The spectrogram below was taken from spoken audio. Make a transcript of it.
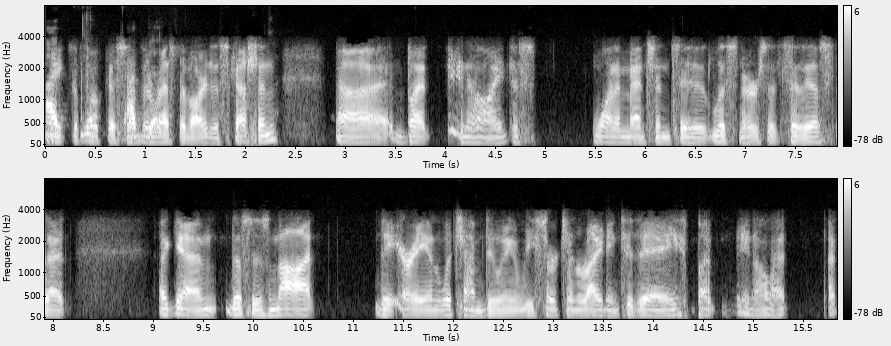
I make the focus I of the rest of our discussion. Uh, but, you know, I just want to mention to listeners to this that, again, this is not the area in which I'm doing research and writing today, but you know that, that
